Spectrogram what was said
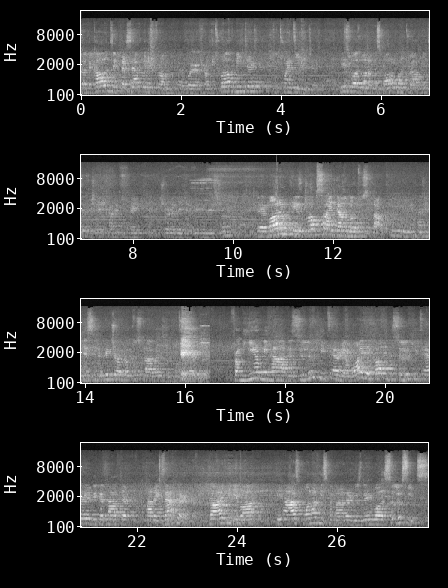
So the columns in Persepolis from, were from 12 meters to 20 meters. This was one of the smaller ones, 12 meters, which they it to make sure that they can fit in this room. The bottom is upside down lotus flower. And you can see the picture of lotus flower from here we have the Seleucids area. Why they call it the Seleucids area? Because after Alexander died in Iran, he asked one of his commanders, whose name was Seleucus,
